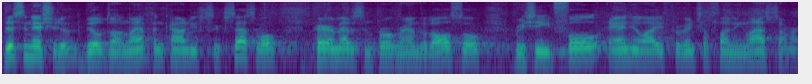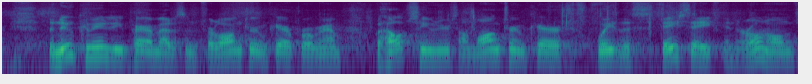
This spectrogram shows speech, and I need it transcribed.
This initiative builds on Lambton County's successful paramedicine program that also received full annualized provincial funding last summer. The new community paramedicine for long-term care program will help seniors on long-term care waitlists stay safe in their own homes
